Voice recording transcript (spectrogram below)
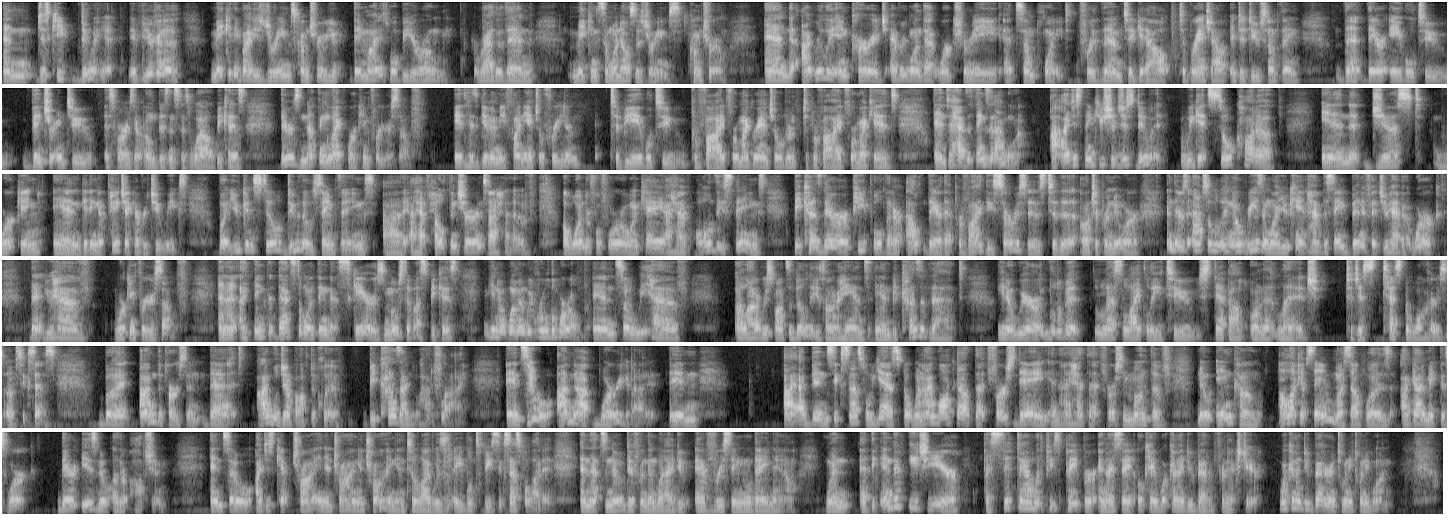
And just keep doing it. If you're going to make anybody's dreams come true, you, they might as well be your own rather than making someone else's dreams come true. And I really encourage everyone that works for me at some point for them to get out, to branch out, and to do something that they're able to venture into as far as their own business as well, because there's nothing like working for yourself. It has given me financial freedom to be able to provide for my grandchildren, to provide for my kids, and to have the things that I want. I just think you should just do it. We get so caught up in just working and getting a paycheck every two weeks. But you can still do those same things. I, I have health insurance, I have a wonderful 401k, I have all of these things because there are people that are out there that provide these services to the entrepreneur. And there's absolutely no reason why you can't have the same benefits you have at work that you have working for yourself. And I, I, think that that's the one thing that scares most of us because, you know, women, we rule the world. And so we have a lot of responsibilities on our hands. And because of that, you know, we're a little bit less likely to step out on that ledge to just test the waters of success. But I'm the person that I will jump off the cliff because I know how to fly. And so I'm not worried about it. And I, have been successful, yes, but when I walked out that first day and I had that first month of no income, all I kept saying to myself was, I've got to make this work. There is no other option. And so I just kept trying and trying and trying until I was able to be successful at it. And that's no different than what I do every single day now. When at the end of each year, I sit down with a piece of paper and I say, okay, what can I do better for next year? What can I do better in 2021?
